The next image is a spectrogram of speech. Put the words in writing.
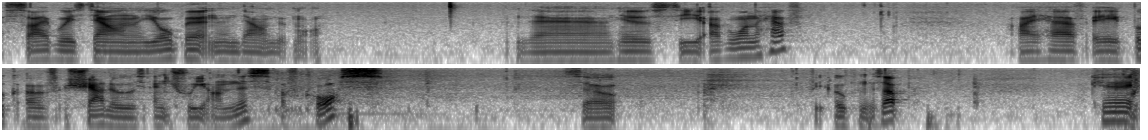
sideways down a little bit and then down a bit more. Then here's the other one I have. I have a Book of Shadows entry on this, of course. So, if we open this up, okay. If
